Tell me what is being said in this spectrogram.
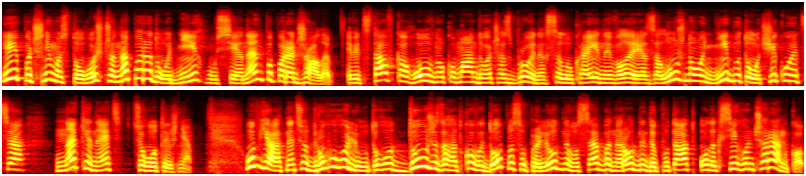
І почнімо з того, що напередодні у CNN попереджали, відставка головнокомандувача збройних сил України Валерія Залужного, нібито очікується на кінець цього тижня. У п'ятницю, 2 лютого, дуже загадковий допис оприлюднив у себе народний депутат Олексій Гончаренко.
